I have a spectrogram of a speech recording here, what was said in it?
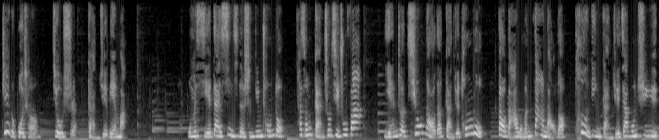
这个过程就是感觉编码。我们携带信息的神经冲动，它从感受器出发，沿着丘脑的感觉通路到达我们大脑的特定感觉加工区域。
